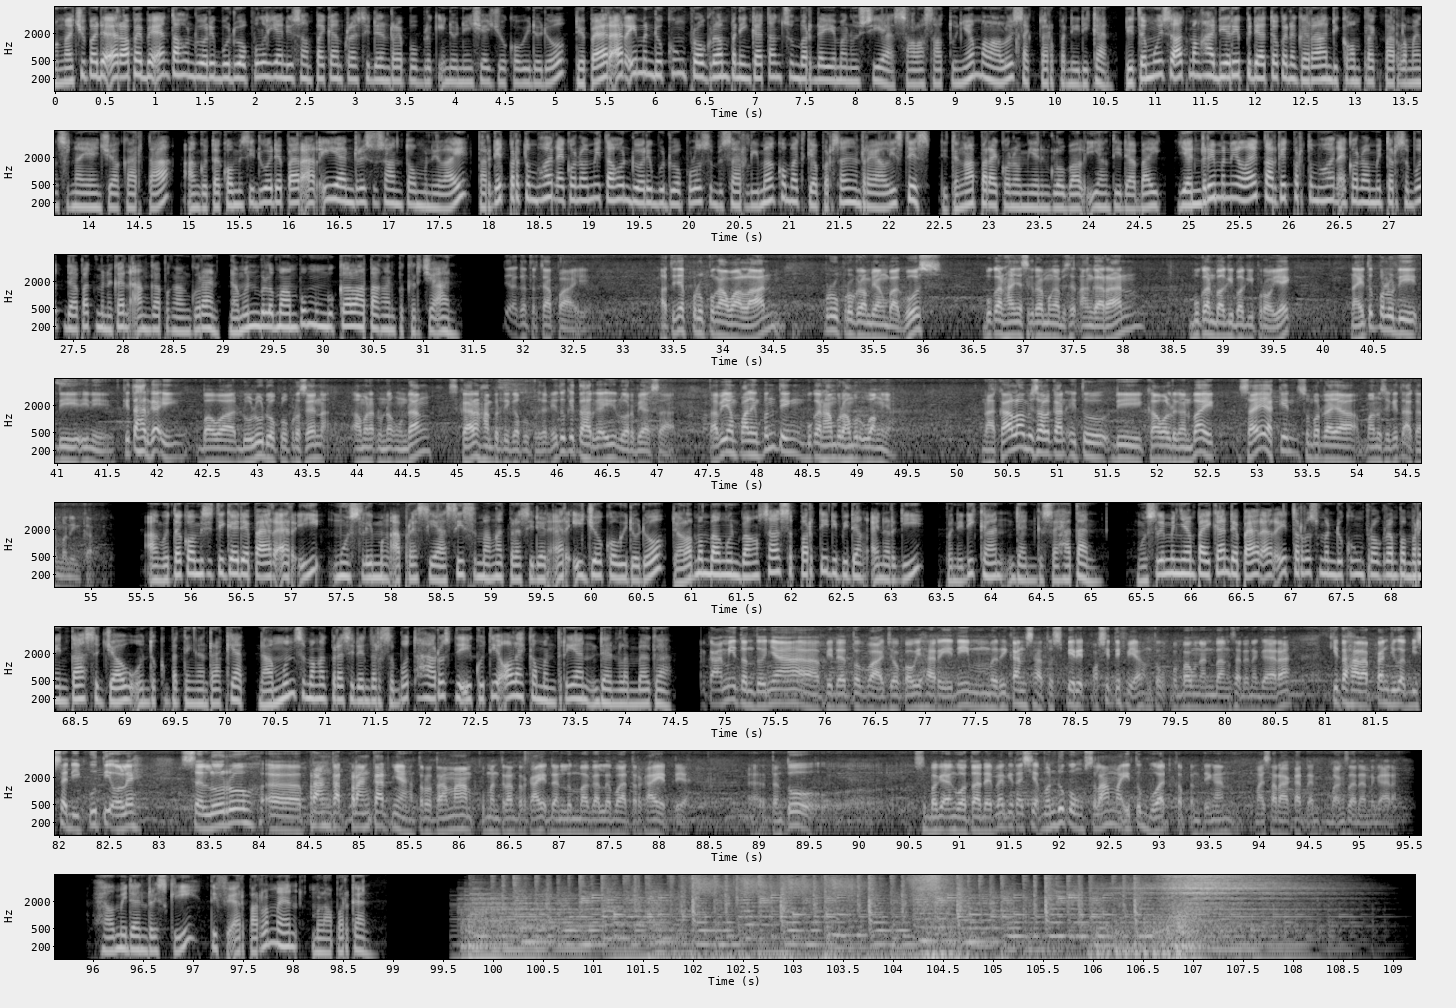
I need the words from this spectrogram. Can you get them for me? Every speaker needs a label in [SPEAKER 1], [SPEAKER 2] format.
[SPEAKER 1] Mengacu pada era APBN tahun 2020 yang disampaikan Presiden Republik Indonesia Joko Widodo, DPR RI mendukung program peningkatan sumber daya manusia, salah satunya melalui sektor pendidikan. Ditemui saat menghadiri pidato kenegaraan di Komplek Parlemen Senayan, Jakarta, anggota Komisi 2 DPR RI Yandri Susanto menilai target pertumbuhan ekonomi tahun 2020 sebesar 5,3 persen realistis di tengah perekonomian global yang tidak baik. Yandri menilai target pertumbuhan ekonomi tersebut dapat menekan angka pengangguran, namun belum mampu membuka lapangan pekerjaan.
[SPEAKER 2] Tidak akan tercapai. Artinya perlu pengawalan, perlu program yang bagus, bukan hanya sekedar menghabiskan anggaran, bukan bagi-bagi proyek. Nah itu perlu di, di ini kita hargai bahwa dulu 20 persen amanat undang-undang, sekarang hampir 30 persen. Itu kita hargai luar biasa. Tapi yang paling penting bukan hambur-hambur uangnya. Nah kalau misalkan itu dikawal dengan baik, saya yakin sumber daya manusia kita akan meningkat.
[SPEAKER 1] Anggota Komisi 3 DPR RI, Muslim mengapresiasi semangat Presiden RI Joko Widodo dalam membangun bangsa seperti di bidang energi, pendidikan, dan kesehatan. Muslim menyampaikan DPR RI terus mendukung program pemerintah sejauh untuk kepentingan rakyat. Namun semangat Presiden tersebut harus diikuti oleh kementerian dan lembaga.
[SPEAKER 3] Kami tentunya eh, pidato Pak Jokowi hari ini memberikan satu spirit positif ya untuk pembangunan bangsa dan negara. Kita harapkan juga bisa diikuti oleh seluruh uh, perangkat-perangkatnya, terutama kementerian terkait dan lembaga-lembaga terkait ya. Uh, tentu sebagai anggota DPR kita siap mendukung selama itu buat kepentingan masyarakat dan bangsa dan negara.
[SPEAKER 1] Helmi dan Rizky, TVR Parlemen, melaporkan.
